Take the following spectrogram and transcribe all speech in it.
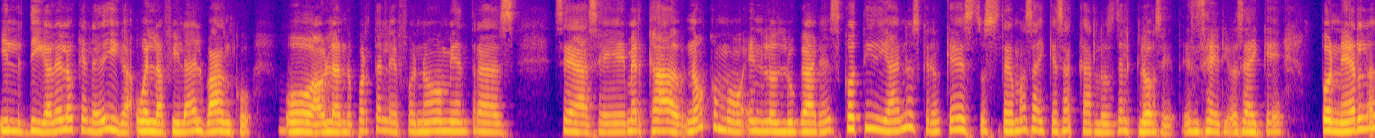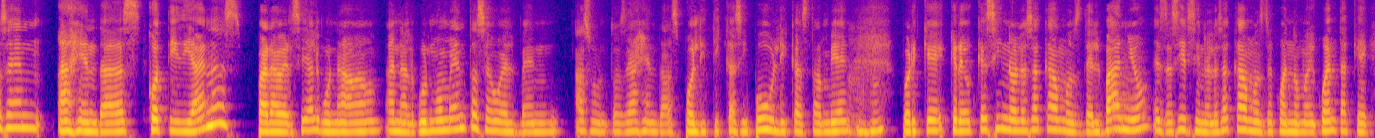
y dígale lo que le diga, o en la fila del banco, o hablando por teléfono mientras se hace mercado, ¿no? Como en los lugares cotidianos, creo que estos temas hay que sacarlos del closet, en serio, o sea, hay que ponerlos en agendas cotidianas para ver si alguna, en algún momento se vuelven asuntos de agendas políticas y públicas también, porque creo que si no lo sacamos del baño, es decir, si no lo sacamos de cuando me doy cuenta que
